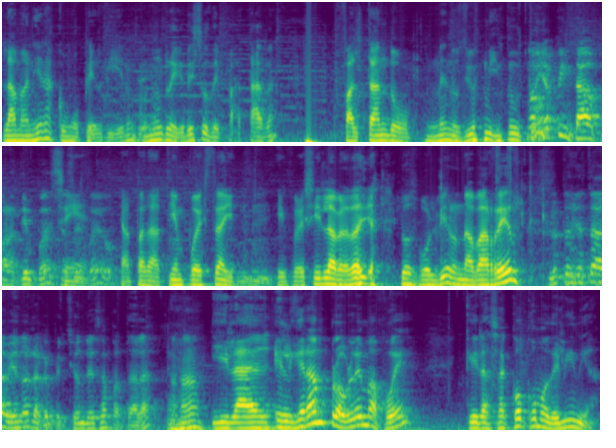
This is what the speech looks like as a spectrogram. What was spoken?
la manera como perdieron con un regreso de patada, faltando menos de un minuto. No, ya pintaba para tiempo extra Sí, ese juego. ya para tiempo extra y, y pues sí, la verdad ya los volvieron a barrer. El otro día estaba viendo la repetición de esa patada. Y la- el gran problema fue que la sacó como de línea.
